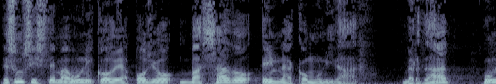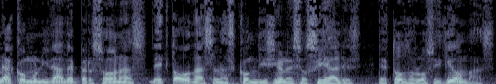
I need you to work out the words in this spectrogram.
Es un sistema único de apoyo basado en la comunidad. ¿Verdad? Una comunidad de personas de todas las condiciones sociales, de todos los idiomas,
